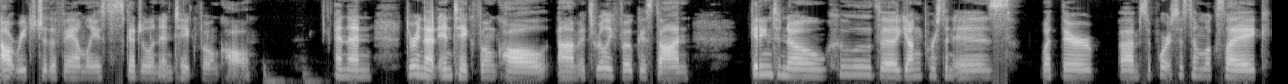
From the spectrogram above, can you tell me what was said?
outreach to the families to schedule an intake phone call. And then during that intake phone call, um, it's really focused on getting to know who the young person is, what their um, support system looks like,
